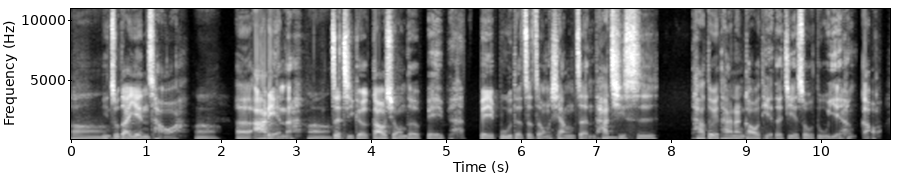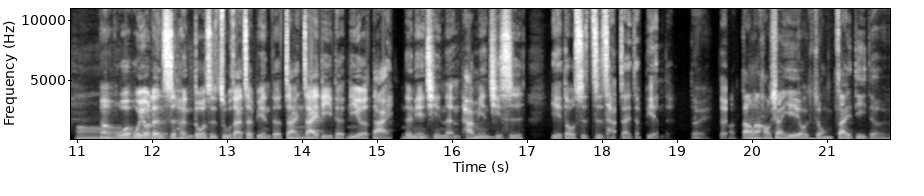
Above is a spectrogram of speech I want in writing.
啊。你住在烟草啊，啊。呃阿联啊，啊。这几个高雄的北北部的这种乡镇，它其实它对台南高铁的接受度也很高。哦。嗯，我我有认识很多是住在这边的，在在地的第二代的年轻人，他们其实也都是自产在这边的。对。对。啊当然好像也有这种在地的，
